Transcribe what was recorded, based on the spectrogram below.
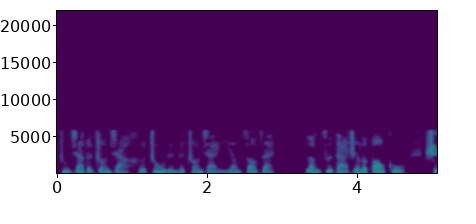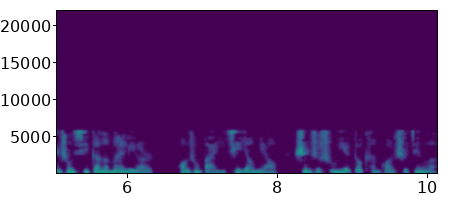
朱家的庄稼和众人的庄稼一样遭灾。冷子打折了苞谷，神虫吸干了麦粒儿，蝗虫把一切秧苗甚至树叶都啃光吃尽了。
